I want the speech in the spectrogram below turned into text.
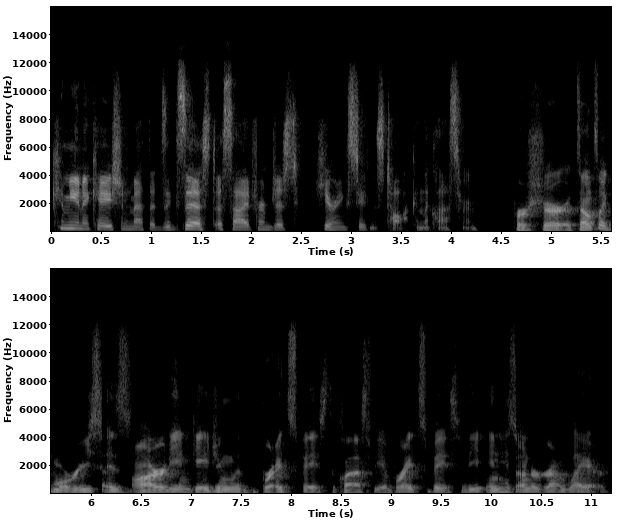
communication methods exist aside from just hearing students talk in the classroom. For sure. It sounds like Maurice is already engaging with Brightspace, the class via Brightspace in his underground layer.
